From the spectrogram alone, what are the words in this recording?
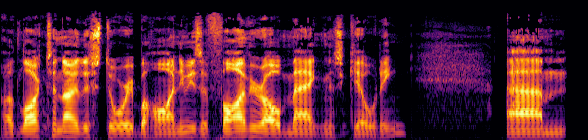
I'd like to know the story behind him. He's a five year old Magnus Gelding. Um,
